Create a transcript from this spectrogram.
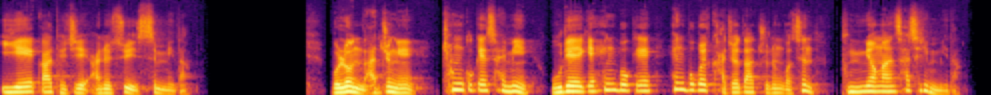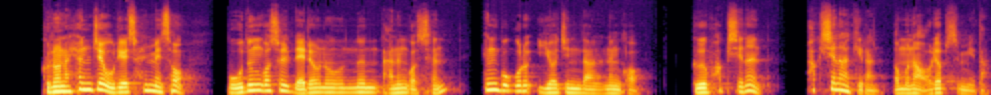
이해가 되지 않을 수 있습니다. 물론 나중에 천국의 삶이 우리에게 행복의 행복을 가져다 주는 것은 분명한 사실입니다. 그러나 현재 우리의 삶에서 모든 것을 내려놓는다는 것은 행복으로 이어진다는 것, 그 확신은 확신하기란 너무나 어렵습니다.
